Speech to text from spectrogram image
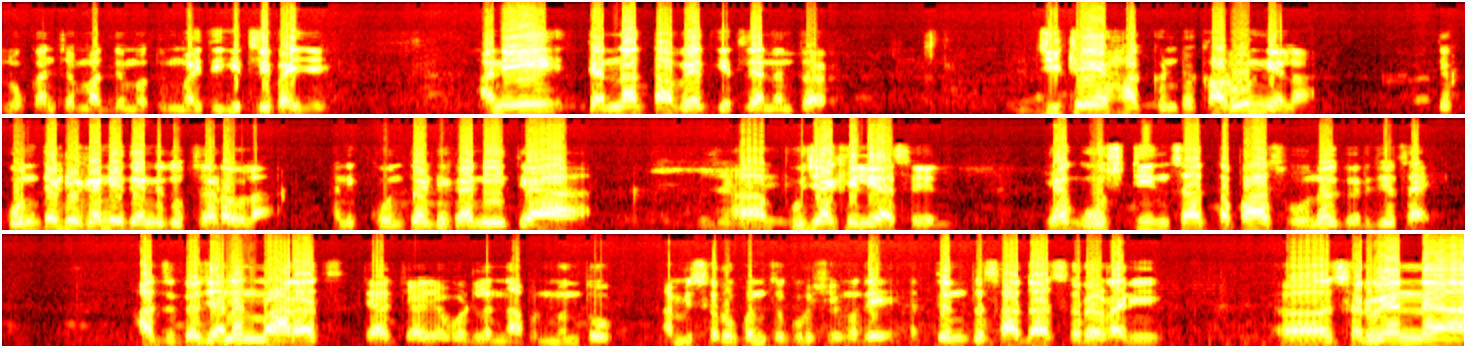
लोकांच्या माध्यमातून माहिती घेतली पाहिजे. आणि त्यांना ताब्यात घेतल्यानंतर जिथे हा कंठ काढून नेला ते कोणत्या ठिकाणी त्यांनी तो चढवला आणि कोणत्या ठिकाणी त्या पूजा केली. असेल ह्या गोष्टींचा तपास होणं गरजेचं आहे. आज गजानन महाराज त्याच्या वडिलांना आपण म्हणतो आम्ही सर्व पंचकृषीमध्ये अत्यंत साधा सरळ आणि सर्वांना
